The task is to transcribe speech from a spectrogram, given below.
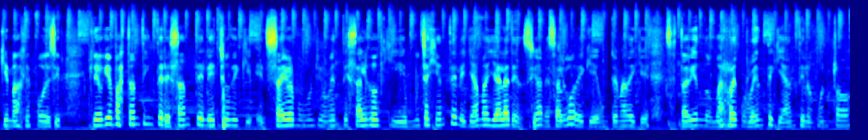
¿Qué más les puedo decir? Creo que es bastante interesante el hecho de que el cyberpunk últimamente es algo que mucha gente le llama ya la atención. Es algo de que un tema de que se está viendo más recurrente que antes lo encuentro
